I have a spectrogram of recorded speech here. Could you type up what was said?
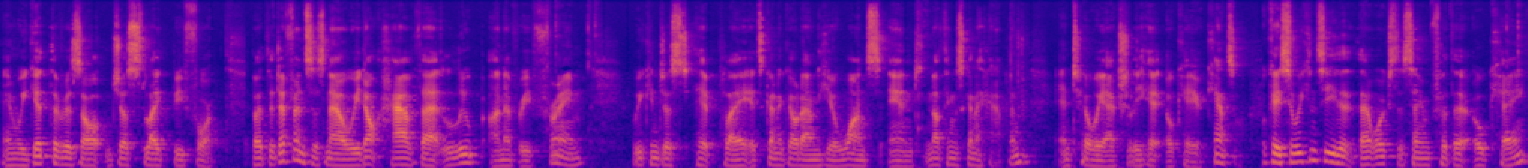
and we get the result just like before. But the difference is now we don't have that loop on every frame. We can just hit play. It's going to go down here once, and nothing's going to happen until we actually hit OK or cancel. Okay, so we can see that that works the same for the OK.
